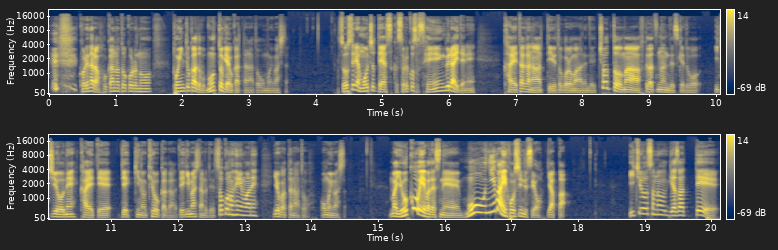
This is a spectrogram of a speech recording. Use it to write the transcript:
これなら他のところのポイントカードを持っときゃよかったなと思いました。そうすればもうちょっと安くそれこそ1000円ぐらいでね買えたかなっていうところもあるんでちょっとまあ複雑なんですけど一応ね変えてデッキの強化ができましたのでそこの辺はね良かったなと思いました。まあ欲を言えばですねもう2枚欲しいんですよやっぱ。一応そのギャザって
